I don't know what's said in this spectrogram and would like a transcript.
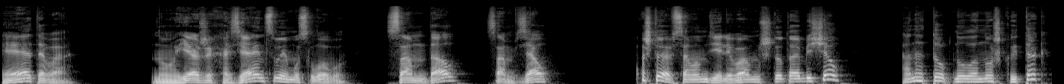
«Этого?» «Ну, я же хозяин своему слову. Сам дал, сам взял». «А что я в самом деле, вам что-то обещал?» Она топнула ножкой так,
